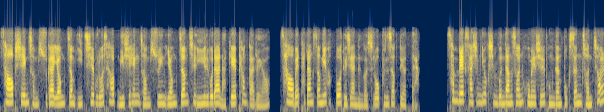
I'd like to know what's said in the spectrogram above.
사업 시행 점수가 0.27으로 사업 미시행 점수인 0.71보다 낮게 평가되어 사업의 타당성이 확보되지 않는 것으로 분석되었다. 346 신분당선 호매실 봉담 복선 전철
